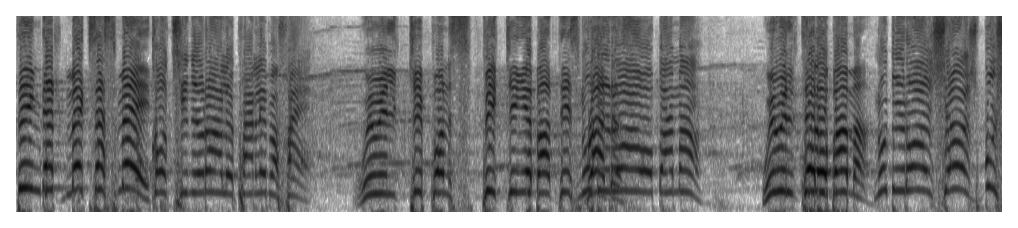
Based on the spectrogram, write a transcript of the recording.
thing that makes us made, continuerons à le parler, mon frère. we will keep on speaking about this, Nous dirons brothers. à Obama, We will tell Obama. nous dirons à George Bush,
